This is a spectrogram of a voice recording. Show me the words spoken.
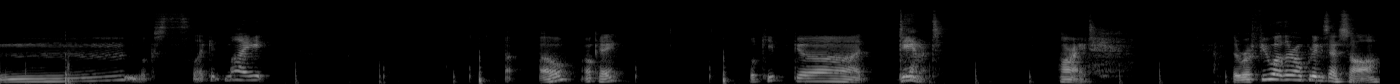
Mm, looks like it might. Uh, oh, okay. We'll keep. God damn it! Alright. There were a few other openings I saw,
